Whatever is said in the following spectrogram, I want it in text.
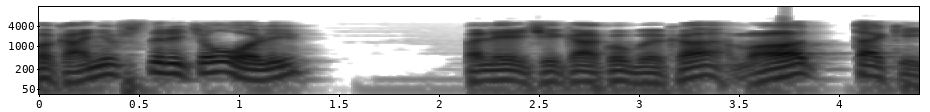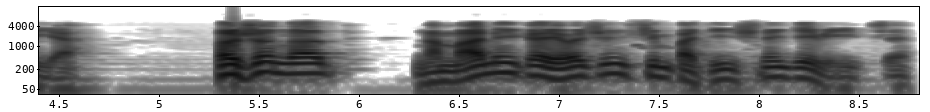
пока не встретил Оли. Плечи, как у быка, вот такие. А женат на маленькой очень симпатичной девице.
